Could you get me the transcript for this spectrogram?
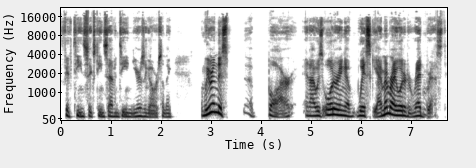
15, 16, 17 years ago or something. And we were in this uh, bar, and I was ordering a whiskey. I remember I ordered a Redbreast,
